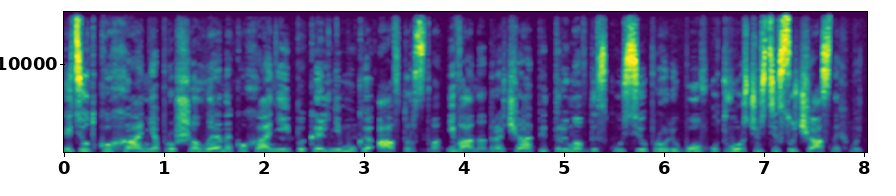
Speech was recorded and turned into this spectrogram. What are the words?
Етюд кохання про шалене кохання і пекельні муки авторства Івана Драча підтримав дискусію про любов у творчості сучасних митців.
